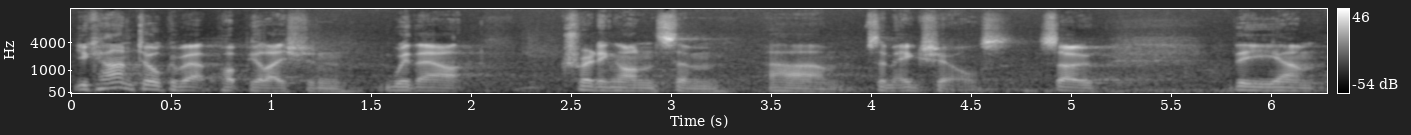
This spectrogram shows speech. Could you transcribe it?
you can't talk about population without treading on some, um, some eggshells. So the. Um,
